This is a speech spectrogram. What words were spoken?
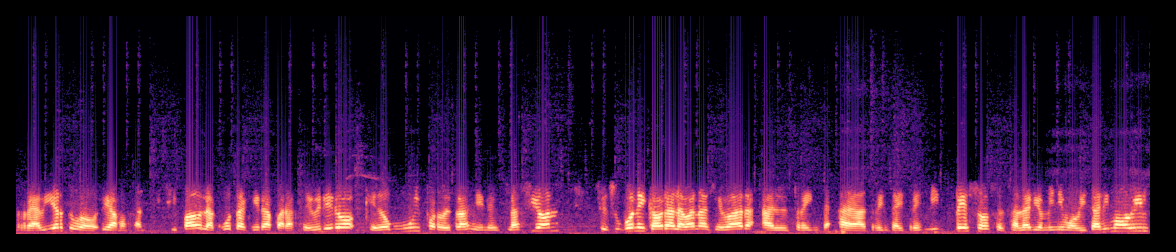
reabierto, digamos, anticipado la cuota que era para febrero, quedó muy por detrás de la inflación. Se supone que ahora la van a llevar al 30, a 33 mil pesos el salario mínimo vital y móvil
